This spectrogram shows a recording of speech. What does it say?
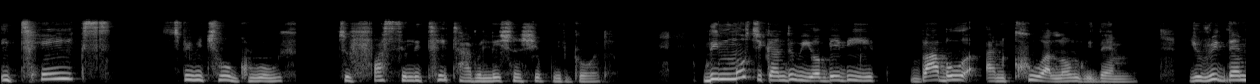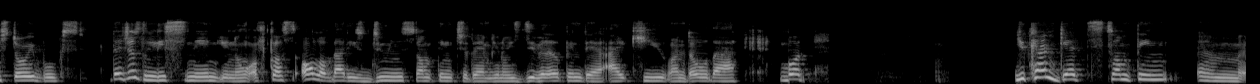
It takes spiritual growth to facilitate our relationship with God. The most you can do with your baby is babble and coo along with them. You read them storybooks, they're just listening, you know. Of course, all of that is doing something to them, you know, it's developing their IQ and all that. But you can't get something um,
